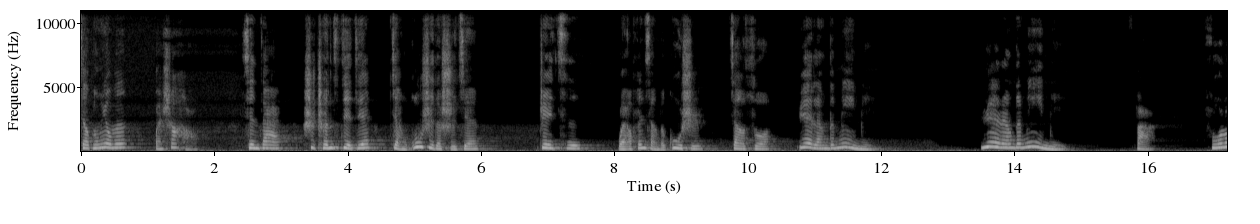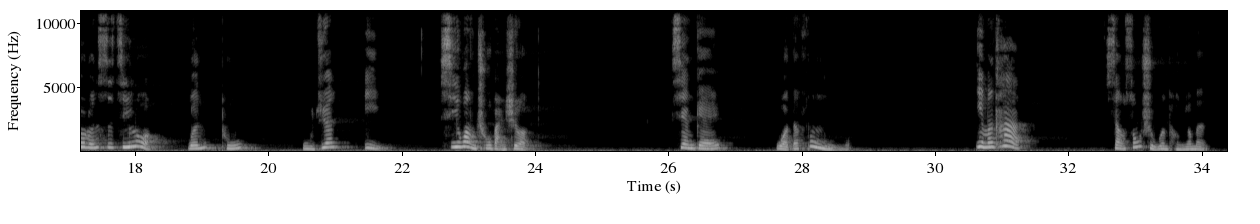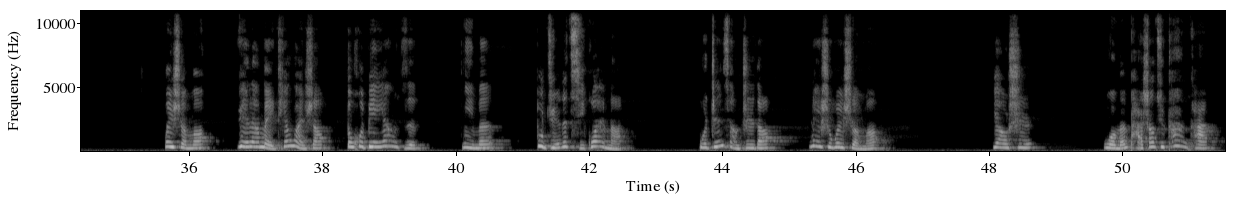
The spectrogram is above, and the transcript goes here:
小朋友们，晚上好！现在是橙子姐姐讲故事的时间。这次我要分享的故事叫做《月亮的秘密》。《月亮的秘密》，法，佛罗伦斯基洛文图，五娟译，希望出版社。献给我的父母。你们看，小松鼠问朋友们：“为什么月亮每天晚上都会变样子？你们不觉得奇怪吗？”我真想知道那是为什么。要是我们爬上去看看，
